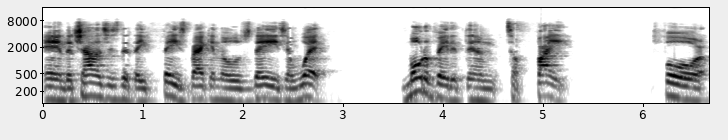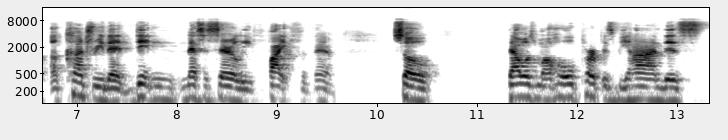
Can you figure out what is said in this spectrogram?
and the challenges that they faced back in those days and what motivated them to fight for a country that didn't necessarily fight for them. So that was my whole purpose behind this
